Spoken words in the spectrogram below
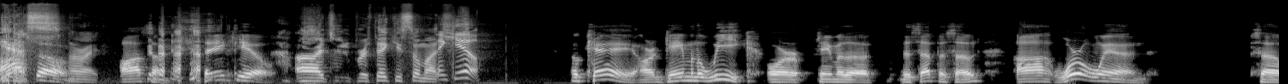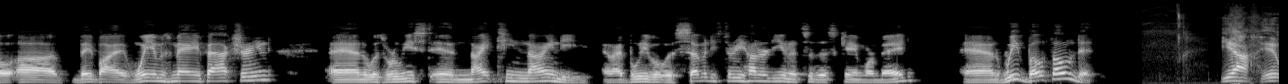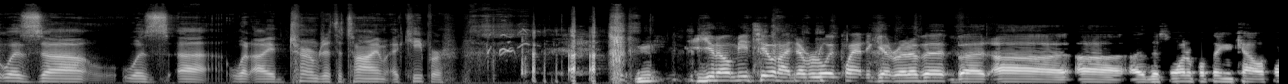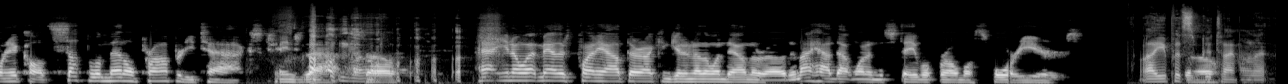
Yes. Awesome. All right. Awesome. thank you. All right, Juniper. Thank you so much. Thank you. Okay, our game of the week or game of the this episode, uh, Whirlwind. So, uh, made by Williams Manufacturing and was released in 1990, and I believe it was 7,300 units of this game were made, and we both owned it. Yeah, it was uh, was uh, what I termed at the time a keeper. You know, me too, and I never really planned to get rid of it, but uh, uh, uh, this wonderful thing in California called supplemental property tax changed that. Oh, no. So, hey, you know what, man? There's plenty out there. I can get another one down the road, and I had that one in the stable for almost four years. Well, you put some good time on it.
